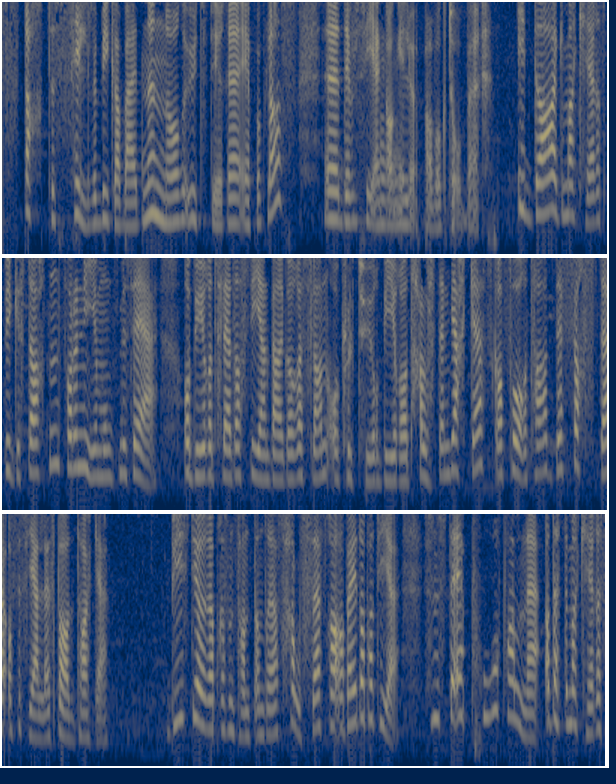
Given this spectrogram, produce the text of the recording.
starte selve byggearbeidene når utstyret er på plass, dvs. Si en gang i løpet av oktober. I dag markeres byggestarten for det nye Munch-museet, og byrådsleder Stian Berger Røsland og kulturbyråd Halsten Bjerke skal foreta det første offisielle spadetaket. Bystyrerepresentant Andreas Halse fra Arbeiderpartiet syns det er påfallende at dette markeres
